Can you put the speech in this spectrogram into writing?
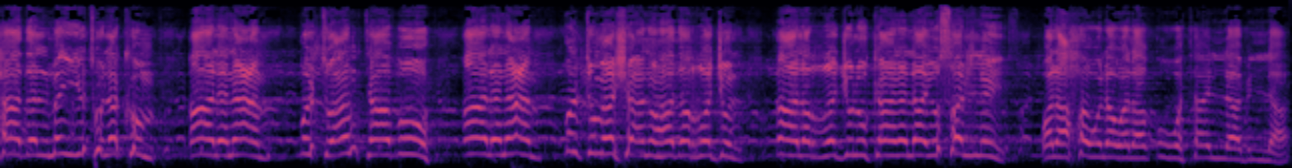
هذا الميت لكم؟ قال نعم. قلت أنت أبوه؟ قال نعم. قلت ما شأن هذا الرجل؟ قال الرجل كان لا يصلي ولا حول ولا قوة إلا بالله.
